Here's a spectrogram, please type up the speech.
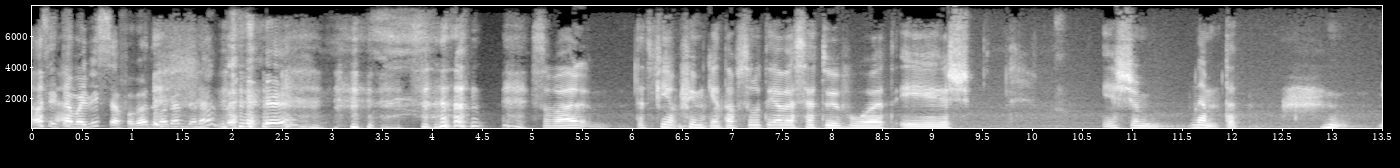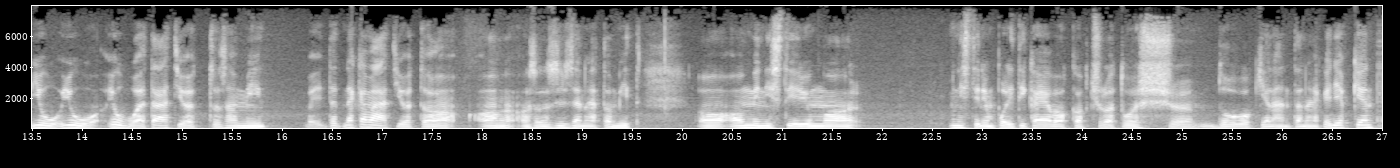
azt hittem, hogy visszafogod magad, de nem. szóval tehát film, filmként abszolút élvezhető volt, és és nem, tehát jó, jó, jó volt, átjött az, ami tehát nekem átjött a, a, az az üzenet, amit a, a minisztériummal minisztérium politikájával kapcsolatos dolgok jelentenek. Egyébként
